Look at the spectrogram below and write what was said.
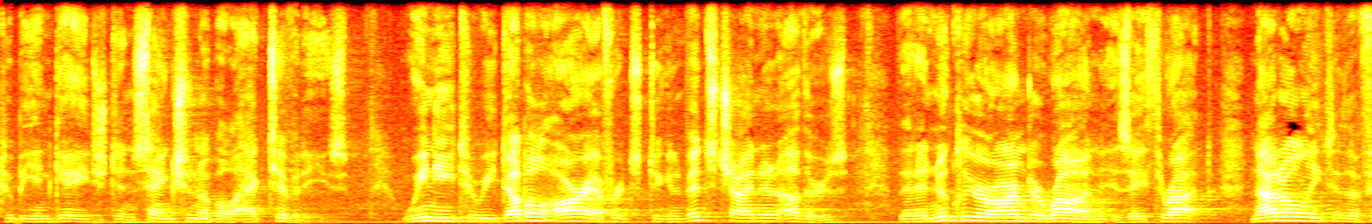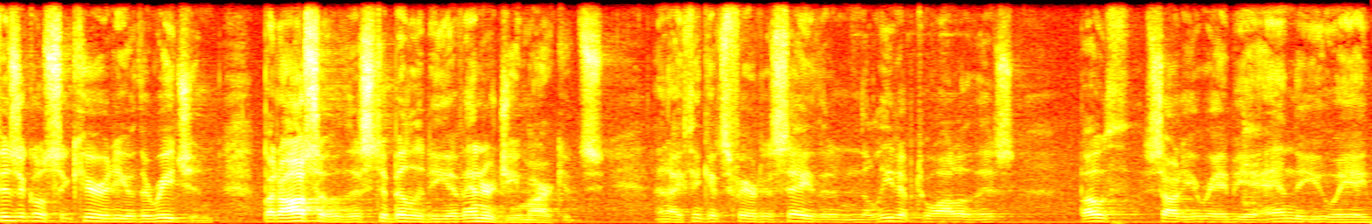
to be engaged in sanctionable activities. We need to redouble our efforts to convince China and others that a nuclear armed Iran is a threat not only to the physical security of the region, but also the stability of energy markets. And I think it's fair to say that in the lead up to all of this, both Saudi Arabia and the UAE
